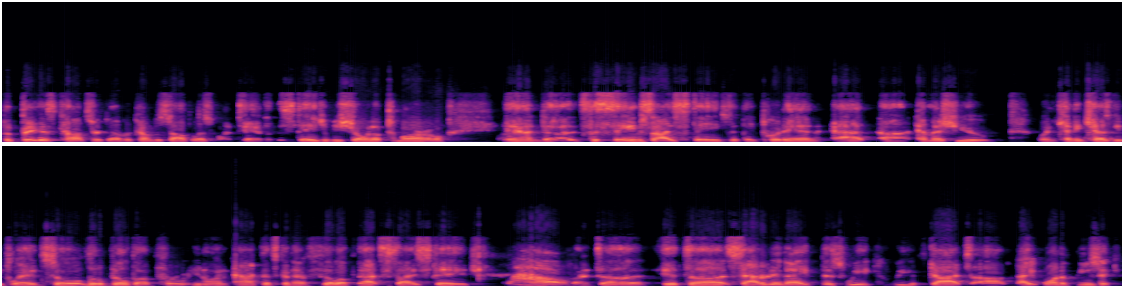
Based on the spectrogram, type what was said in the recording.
the biggest concert to ever come to Southwest Montana. The stage will be showing up tomorrow, and uh, it's the same size stage that they put in at uh, MSU when Kenny Chesney played. So a little build up for you know an act that's going to fill up that size stage. Wow. But uh, it's uh, Saturday night this week. We've got uh, night one of music,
